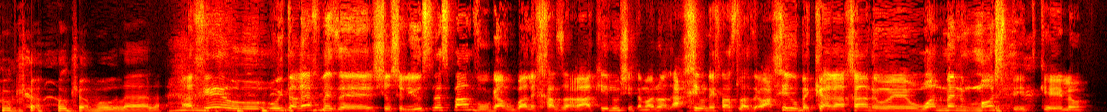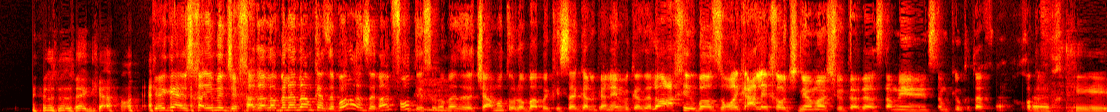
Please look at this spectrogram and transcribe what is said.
הוא גמור לאללה. אחי, הוא התארח באיזה שיר של יוסלס פעם, והוא גם, הוא בא לחזרה, כאילו, שהתאמנו, אחי, הוא נכנס לזה, אחי, הוא בקרחן, הוא הוא one man מושפיט, כאילו. לגמרי. כן, כן, יש לך אימג' אחד על הבן אדם כזה, בוא'נה, זה ריים פורטיס, הוא לא באיזה 900, הוא לא בא בכיסא גלגלים וכזה, לא, אחי, הוא בא, זורק עליך עוד שנייה משהו, אתה יודע, סתם סתם כי הוא כותב חוטף אחי,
